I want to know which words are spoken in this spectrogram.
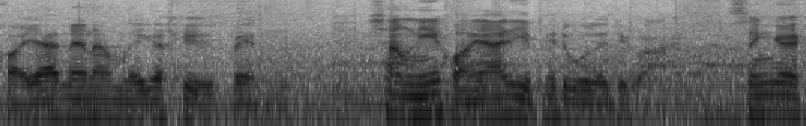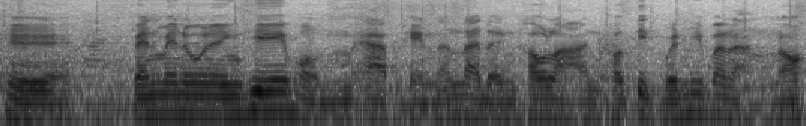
ขออนุญาตแนะนำเลยก็คือเป็นชามนี้ขออนุญาตหยิบให้ดูเลยดีกว่า ซึ่งก็คือเป็นเมนูหนึ่งที่ผมแอบเห็นตั้งแต่เดินเข้าร้านเขาติดไว้ที่ผนังเนาะ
